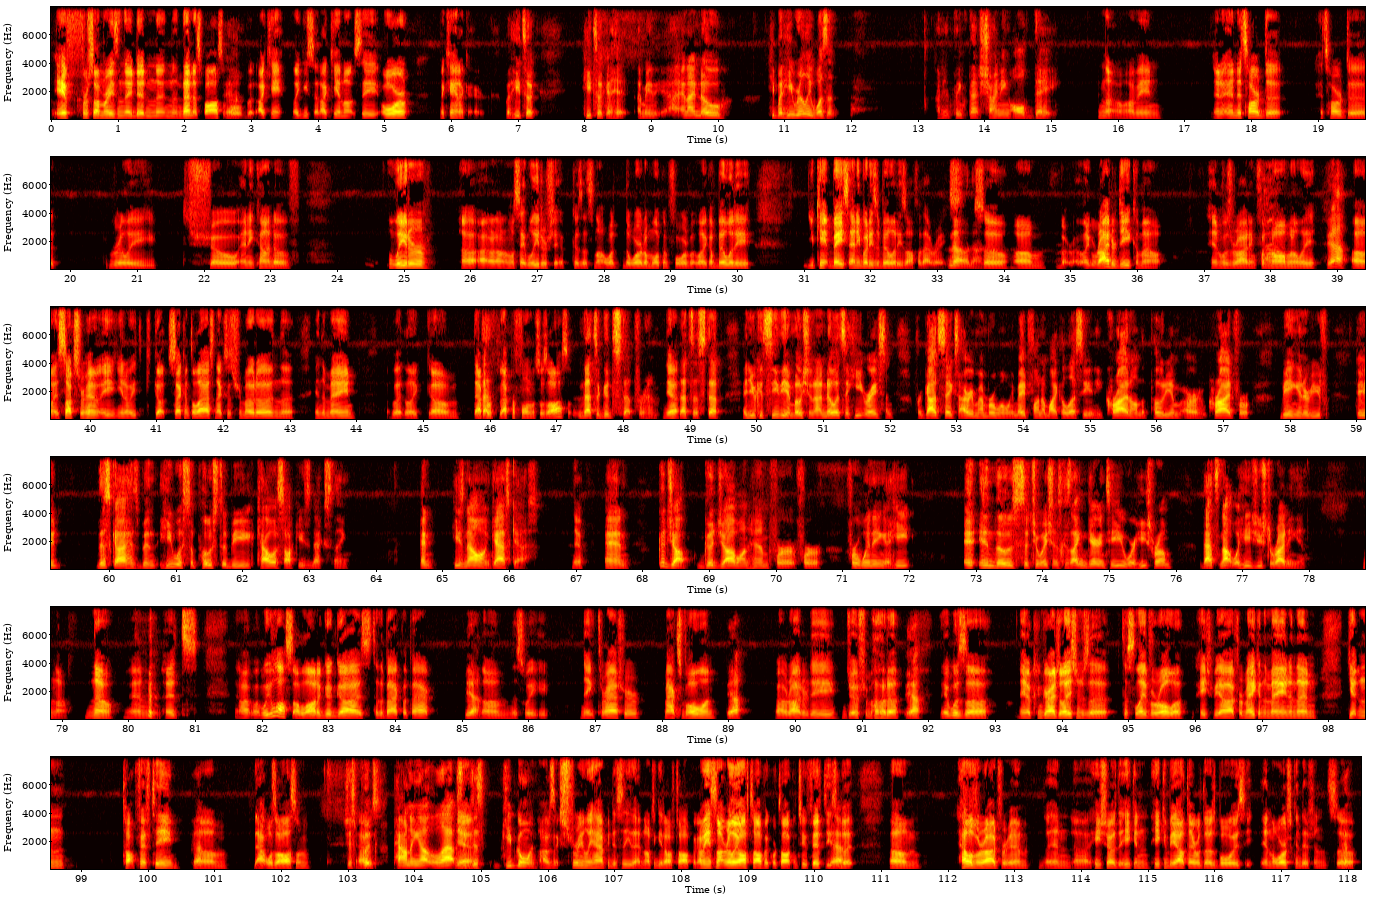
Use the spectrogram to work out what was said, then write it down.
if for some reason they didn't, then, then it's possible. But I can't, like you said, I cannot see or mechanic error. But he took he took a hit. I mean, and I know he, but he really wasn't. I didn't think that shining all day. No, I mean, and and it's hard to, it's hard to really show any kind of leader. Uh, I, don't want to say leadership because that's not what the word I'm looking for, but like ability. You can't base anybody's abilities off of that race. No, no, no. So, um, but like Ryder D come out and was riding phenomenally. Yeah, Uh, it sucks for him. He, you know, he got second to last next to Shimoda in the in the main, but like um, that That- per, that performance was awesome. that's a good step for him. Yeah, That's a step, and you could see the emotion. I know it's a heat race, and for God's sakes, I remember when we made fun of Michael Lessie and he cried on the podium or cried for being interviewed. Dude, this guy has been. He was supposed to be Kawasaki's next thing, and he's now on gas gas. Yeah. and good job, good job on him for for for winning a heat in, in those situations. Because I can guarantee you, where he's from, that's not what he's used to riding in. no, no, and it's uh, we lost a lot of good guys to the back of the pack Yeah, um, this week. Nate Thrasher, Max Vohland, yeah, uh, Ryder D, Jo Shimoda. yeah. It was uh, you know, congratulations uh, to Slade Varola, HBI, for making the main and then getting top fifteen. Yeah. Um, that was awesome. Just put was pounding out the laps Yeah. and just keep going. I was extremely happy to see that. Not to get off topic. I mean, it's not really off topic. We're talking two fifties, Yeah. but um, hell of a ride for him, and uh, he showed that he can he can be out there with those boys in the worst conditions. So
